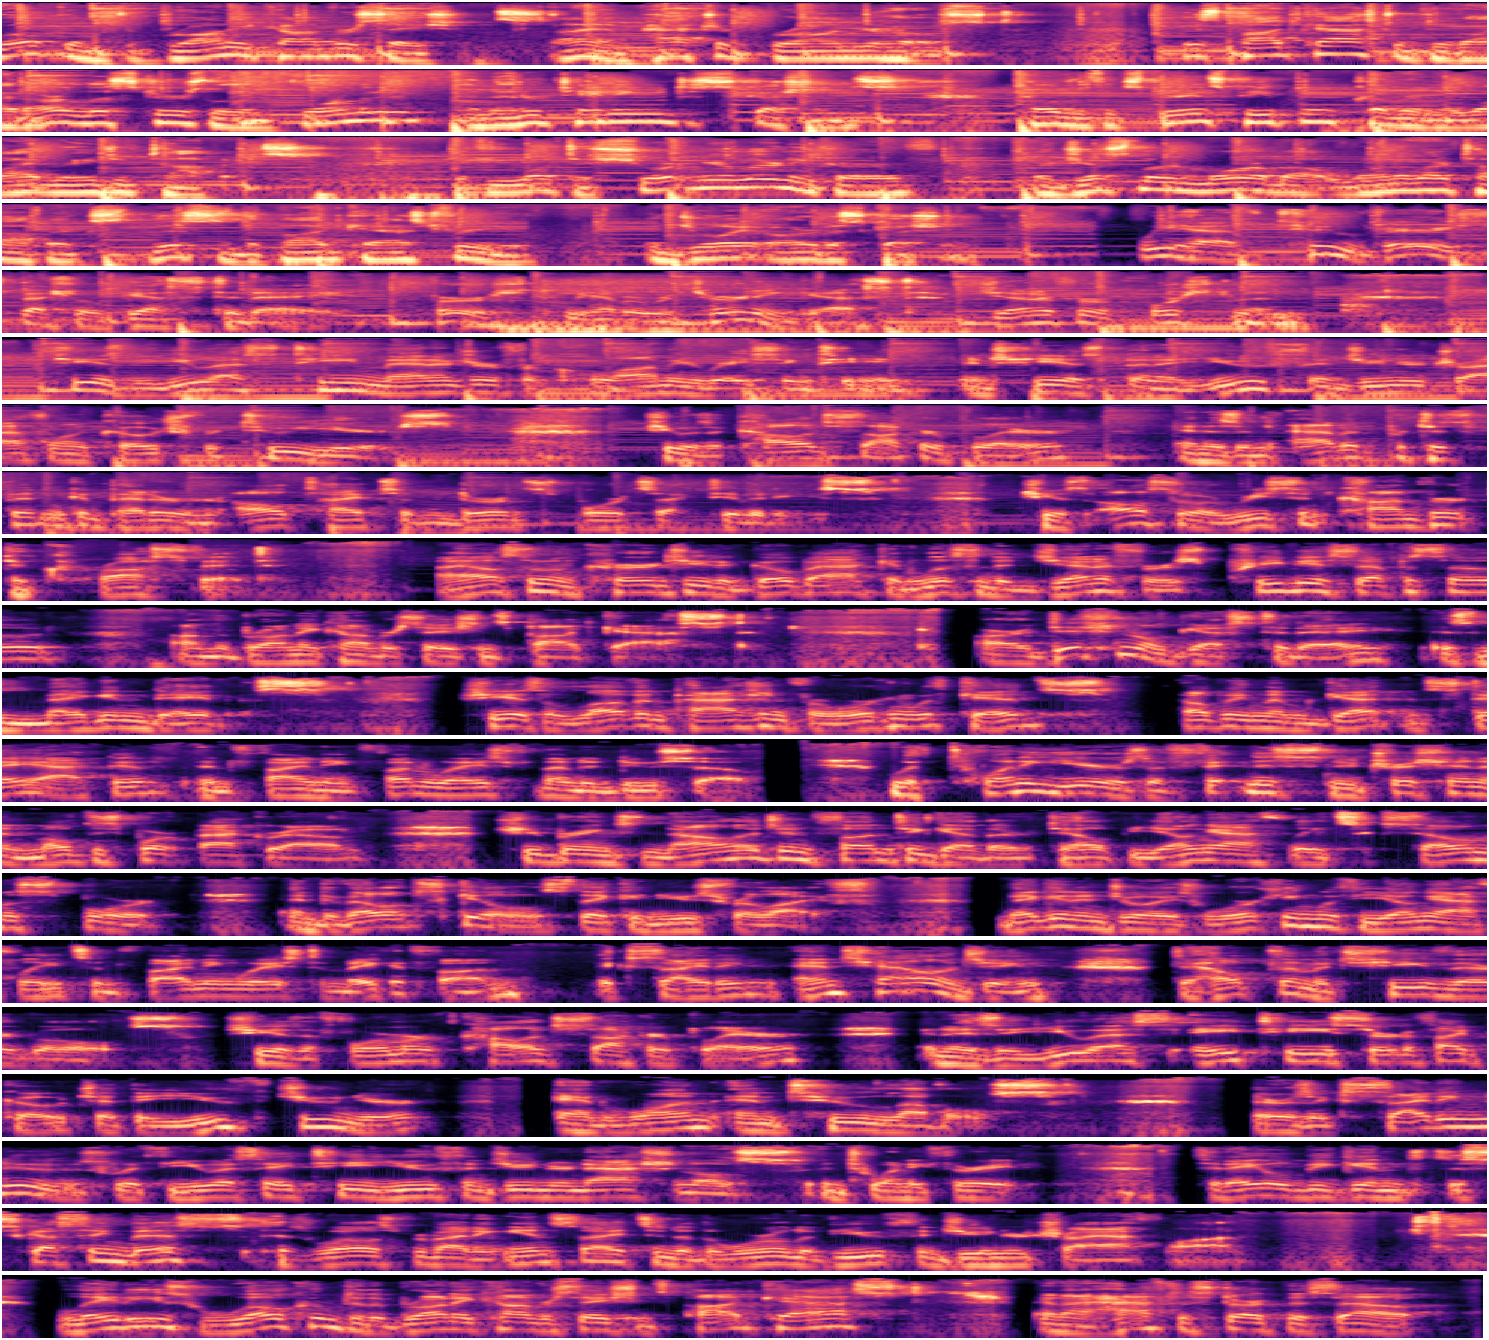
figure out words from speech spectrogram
Welcome to Brawny Conversations. I am Patrick Braun, your host. This podcast will provide our listeners with informative and entertaining discussions held with experienced people covering a wide range of topics. If you want to shorten your learning curve or just learn more about one of our topics, this is the podcast for you. Enjoy our discussion. We have two very special guests today. First, we have a returning guest, Jennifer Horstmann. She is the U.S. team manager for Kiwami Racing Team, and she has been a youth and junior triathlon coach for two years. She was a college soccer player and is an avid participant and competitor in all types of endurance sports activities. She is also a recent convert to CrossFit. I also encourage you to go back and listen to Jennifer's previous episode on the Brawny Conversations podcast. Our additional guest today is Meagan Davis. She has a love and passion for working with kids, helping them get and stay active, and finding fun ways for them to do so. With 20 years of fitness, nutrition, and multisport background, she brings knowledge and fun together to help young athletes excel in the sport and develop skills they can use for life. Meagan enjoys working with young athletes and finding ways to make it fun, exciting, and challenging to help them achieve their goals. She is a former college soccer player and is a USAT certified coach at the youth, junior, and one and two levels. There is exciting news with the USAT Youth and Junior Nationals in 23. Today we'll begin discussing this as well as providing insights into the world of youth and junior triathlon. Ladies, welcome to the Brawny Conversations podcast. And I have to start this out.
